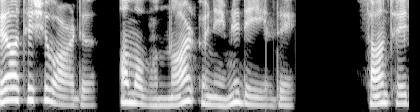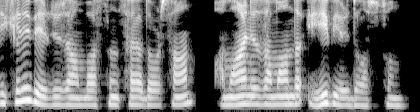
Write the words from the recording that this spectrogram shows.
ve ateşi vardı. Ama bunlar önemli değildi. Sen tehlikeli bir düzenbazsın Saladorsan ama aynı zamanda iyi bir dostsun.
